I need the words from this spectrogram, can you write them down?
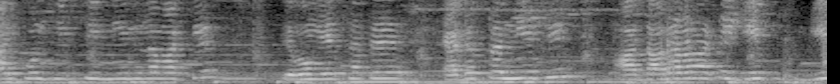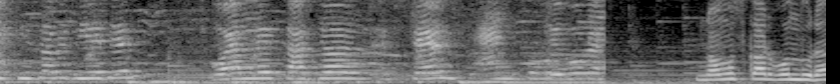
আইফোন ফিফটি নিয়ে নিলাম আজকে। এবং এর সাথে অ্যাডাপ্টার নিয়েছি। আর দাদারা আজকে গিফট গিফট হিসাবে দিয়েছেন। ওয়্যারলেস চার্জার স্ট্যান্ড এবং নমস্কার বন্ধুরা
